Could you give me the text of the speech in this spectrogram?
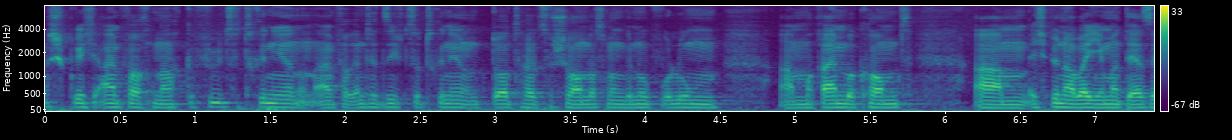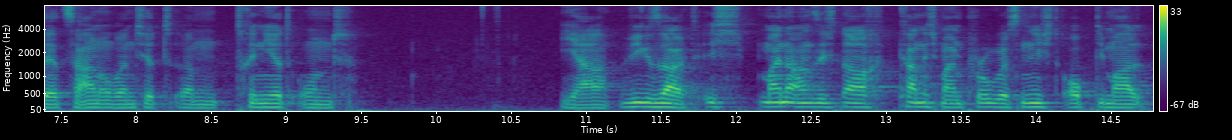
sprich einfach nach Gefühl zu trainieren und einfach intensiv zu trainieren und dort halt zu schauen, dass man genug Volumen ähm, reinbekommt. Ähm, ich bin aber jemand, der sehr zahlenorientiert ähm, trainiert und ja, wie gesagt, ich meiner Ansicht nach kann ich meinen Progress nicht optimal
